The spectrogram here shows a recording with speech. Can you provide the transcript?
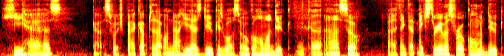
he has got to switch back up to that one now. He has Duke as well, so Oklahoma and Duke. okay. Uh, so I think that makes three of us for Oklahoma Duke.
